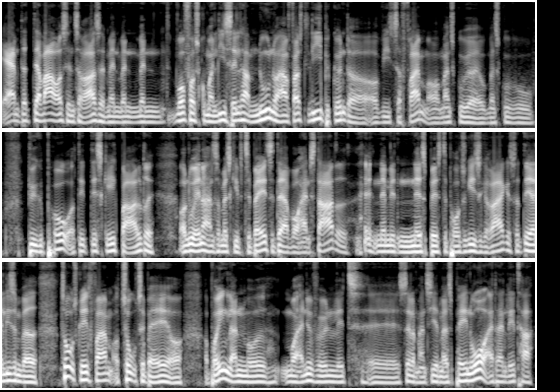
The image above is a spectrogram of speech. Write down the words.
Ja, der, der var også interesse, men, men, men hvorfor skulle man lige sælge ham nu, når han først lige begyndte at, at vise sig frem, og man skulle jo man skulle jo bygge på, og det, det skete bare aldrig. Og nu ender han så med at skifte tilbage til der, hvor han startede, nemlig den næstbedste portugisiske række, så det har ligesom været to skridt frem og to tilbage, og, og på en eller anden måde må han jo føle lidt, øh, selvom han siger en masse pæne ord, at han lidt har,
